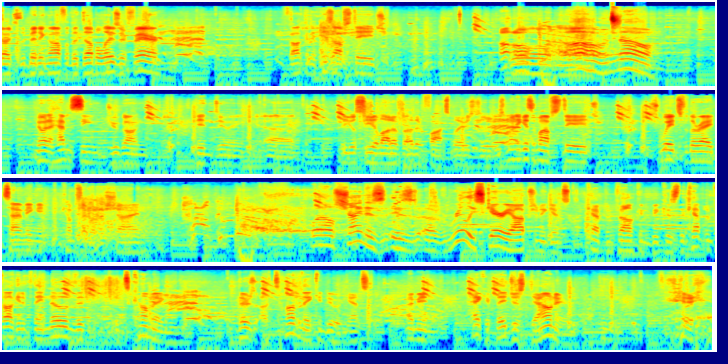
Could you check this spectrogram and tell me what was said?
Starts the bidding off with a double laser fair. Falcon is off stage. Uh-oh. Oh, Oh, no. You know what I haven't seen Drewgong been doing uh, that you'll see a lot of other Fox players do is when he gets him off stage, just waits for the right timing and comes in with a shine. Well, Shine is, is a really scary option against Captain Falcon because the Captain Falcon, if they know that it's coming, there's a ton they can do against it. I mean, heck, if they just down air,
